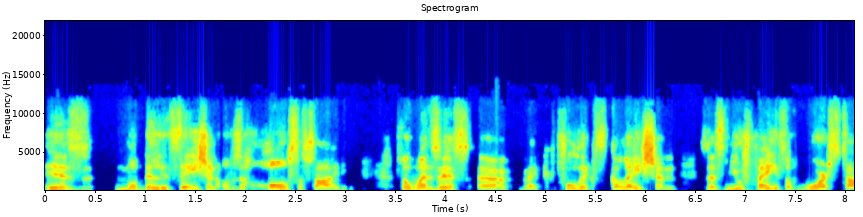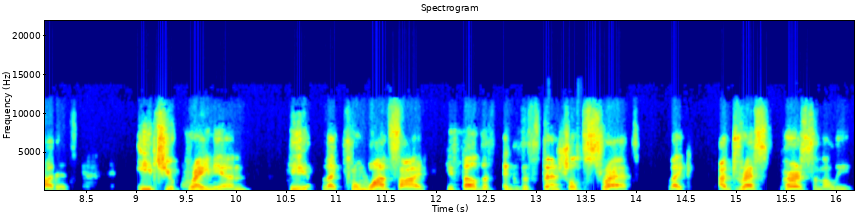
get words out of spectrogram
is mobilization of the whole society. So when this uh, like full escalation this new phase of war started each ukrainian he like from one side he felt this existential threat like addressed personally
